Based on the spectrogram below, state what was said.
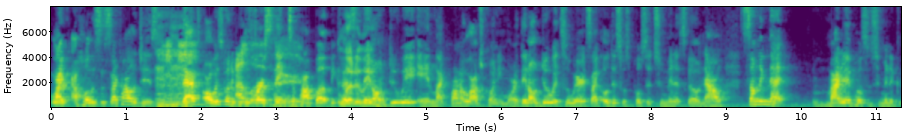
like a holistic psychologist, Mhm. that's always going to be I the love first thing to pop up because Literally. they don't do it in like chronological anymore. They don't do it to where it's like, oh, this was posted two minutes ago. Now something that might have been posted two minutes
